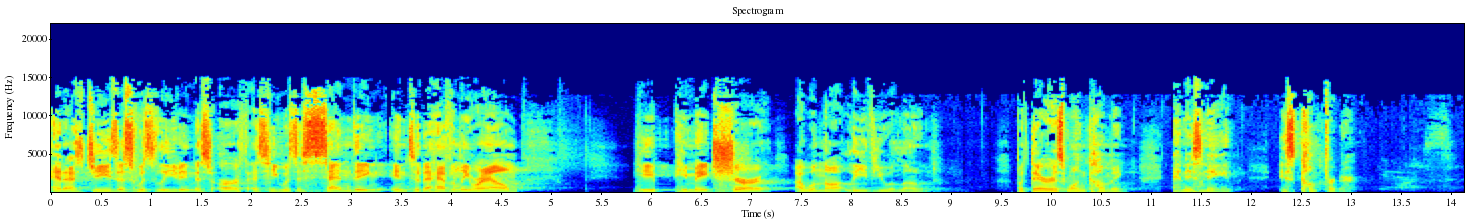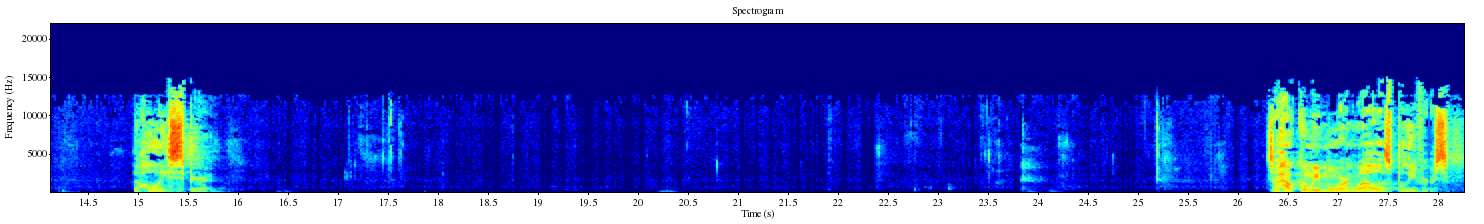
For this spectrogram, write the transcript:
And as Jesus was leaving this earth, as he was ascending into the heavenly realm, he, he made sure, I will not leave you alone. But there is one coming, and his name is Comforter, the Holy Spirit. So, how can we mourn well as believers?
